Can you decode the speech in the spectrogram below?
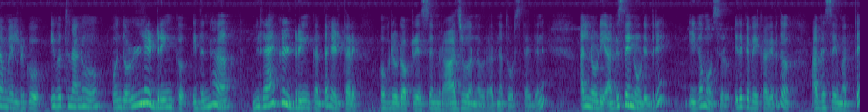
ತಮ್ಮೆಲ್ರಿಗೂ. ಇವತ್ತು ನಾನು ಒಂದೊಳ್ಳೆ ಡ್ರಿಂಕ್, ಇದನ್ನು ಮಿರಾಕಲ್ ಡ್ರಿಂಕ್ ಅಂತ ಹೇಳ್ತಾರೆ. ಒಬ್ಬರು ಡಾಕ್ಟರ್ ಎಸ್ ಎಂ ರಾಜು ಅನ್ನೋರು ಅದನ್ನ ತೋರಿಸ್ತಾ ಇದ್ದೇನೆ. ಅಲ್ಲಿ ನೋಡಿ, ಅಗಸೆ ನೋಡಿದ್ರಿ ಈಗ ಮೊಸರು. ಇದಕ್ಕೆ ಬೇಕಾಗಿರೋದು ಅಗಸೆ ಮತ್ತು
